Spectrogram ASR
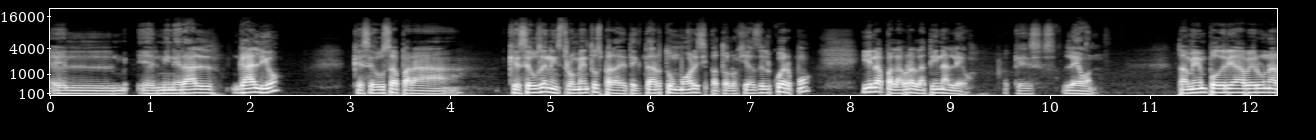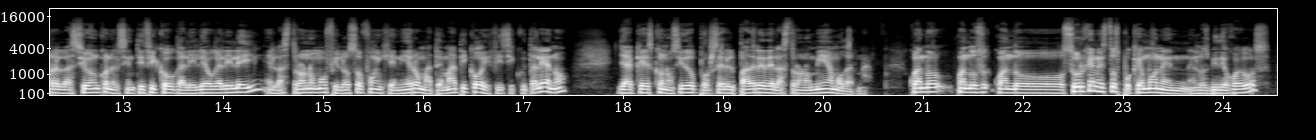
el, mineral galio, que se usa para que se usa en instrumentos para detectar tumores y patologías del cuerpo, y la palabra latina leo, lo que es león. También podría haber una relación con el científico Galileo Galilei, el astrónomo, filósofo, ingeniero, matemático y físico italiano, ya que es conocido por ser el padre de la astronomía moderna. Cuando, cuando, cuando surgen estos Pokémon en, en los videojuegos,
